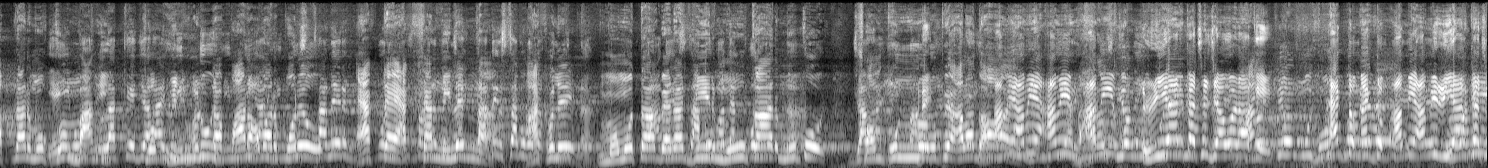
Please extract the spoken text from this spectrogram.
আপনার মুখ্যমন্ত্রী বাংলাকে যারা পার হওয়ার পরেও একটা অ্যাকশন নিলেন না। আসলে মমতা ব্যানার্জির মুখ আর। মুখোশ সম্পূর্ণরূপে আলাদা আমি আমি আমি রিয়ার কাছে যাওয়ার আগে একদম একদম। আমি আমি রিয়ার কাছে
